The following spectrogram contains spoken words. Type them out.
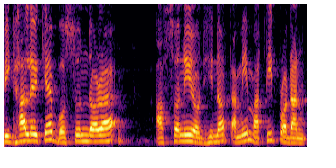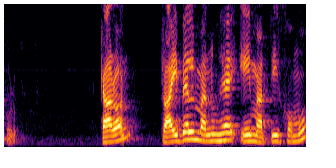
বিঘালৈকে বসুন্ধৰা আঁচনিৰ অধীনত আমি মাটি প্ৰদান কৰোঁ। কাৰণ ট্ৰাইবেল মানুহে এই মাটিসমূহ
